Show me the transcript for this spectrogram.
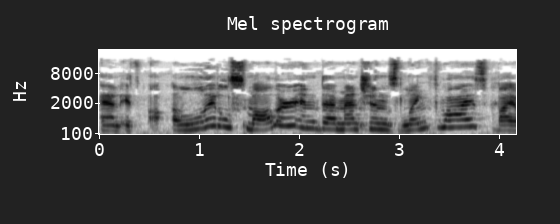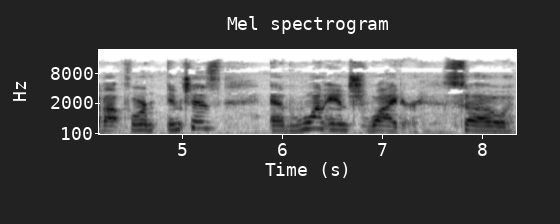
and it's a little smaller in dimensions lengthwise by about four inches and one inch wider. So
